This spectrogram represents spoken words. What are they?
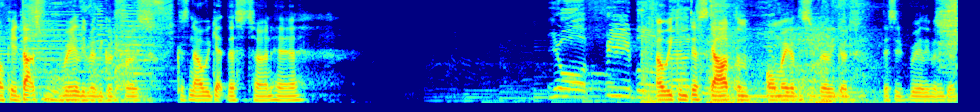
Okay, that's really, really good for us. Because now we get this turn here. Oh, we can discard them. Oh my god, this is really good. This is really, really good.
